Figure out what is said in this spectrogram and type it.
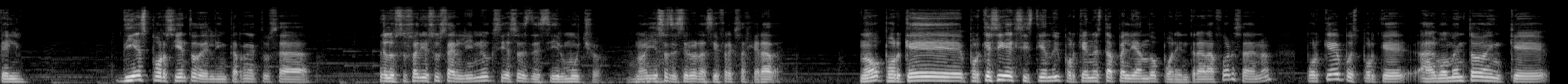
el 10% del internet usa de los usuarios usan Linux y eso es decir mucho, ¿no? Y eso es decir una cifra exagerada. ¿No? ¿Por qué, ¿Por qué sigue existiendo y por qué no está peleando por entrar a fuerza, ¿no? ¿Por qué? Pues porque al momento en que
